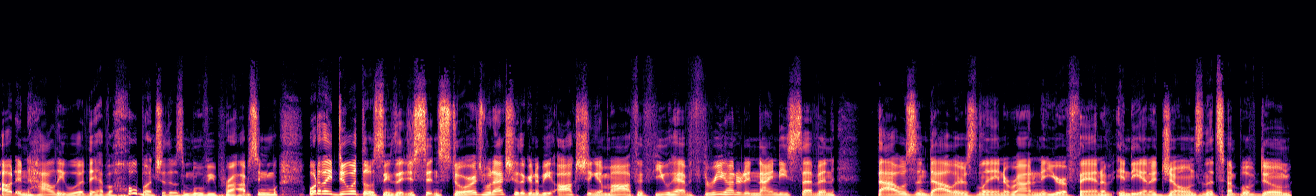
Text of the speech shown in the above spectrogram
out in Hollywood, they have a whole bunch of those movie props. And what do they do with those things? They just sit in storage? Well, actually, they're going to be auctioning them off. If you have 397 thousand dollars laying around and you're a fan of Indiana Jones and the Temple of Doom,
